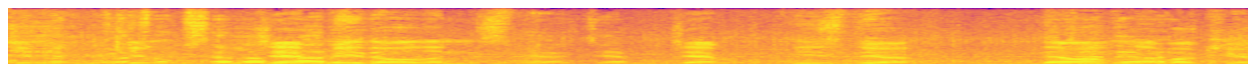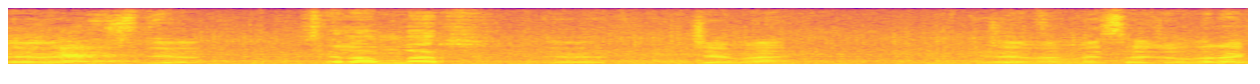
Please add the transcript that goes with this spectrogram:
Kim, kim, Çok selamlar. Cem miydi oğlanın ismi? Evet Cem. Cem izliyor. Devamlı bakıyor. Evet izliyor. Selamlar. Evet. Cem'e Cem'e mesaj olarak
